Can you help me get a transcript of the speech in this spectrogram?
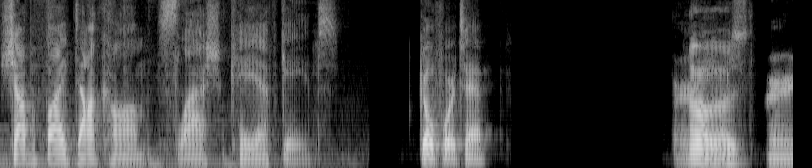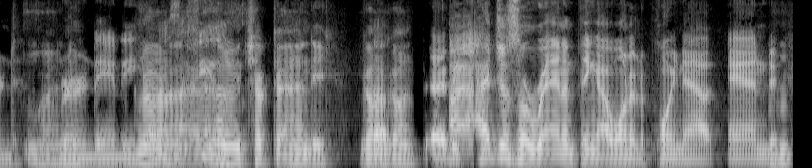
Shopify.com slash KF games. Go for it, Tam. Burned, Oh, I was- burned, Andy. burned, Andy. No, How's I, it I'm gonna chuck to Andy. Go Uh, on, go on. Eddie. I I had just a random thing I wanted to point out, and Mhm.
